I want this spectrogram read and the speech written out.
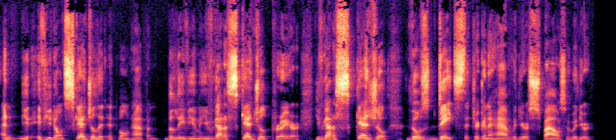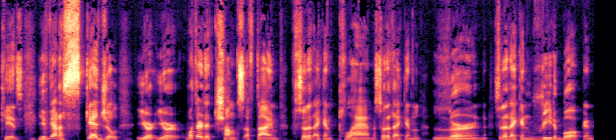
And if you don't schedule it, it won't happen. Believe you me. You've got to schedule prayer. You've got to schedule those dates that you're going to have with your spouse and with your kids. You've got to schedule your your what are the chunks of time so that I can plan, so that I can learn, so that I can read a book and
